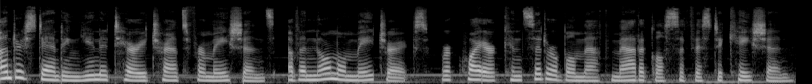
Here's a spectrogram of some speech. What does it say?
Understanding unitary transformations of a normal matrix require considerable mathematical sophistication.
